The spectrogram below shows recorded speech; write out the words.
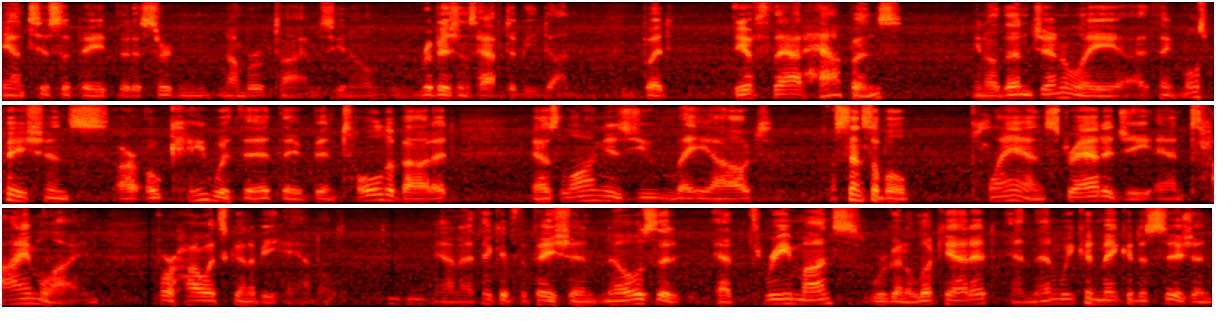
anticipate that a certain number of times, you know, revisions have to be done. But if that happens, you know, then generally I think most patients are okay with it. They've been told about it as long as you lay out a sensible plan, strategy, and timeline for how it's going to be handled. Mm-hmm. And I think if the patient knows that at three months we're going to look at it and then we can make a decision,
